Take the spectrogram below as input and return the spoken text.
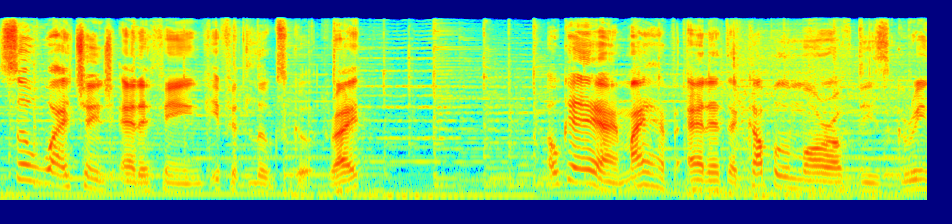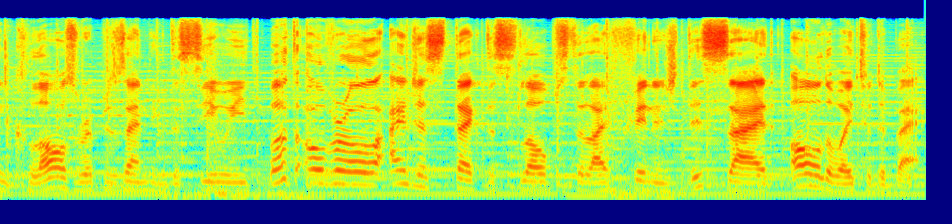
so why change anything if it looks good, right? Okay, I might have added a couple more of these green claws representing the seaweed, but overall I just stacked the slopes till I finished this side all the way to the back.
